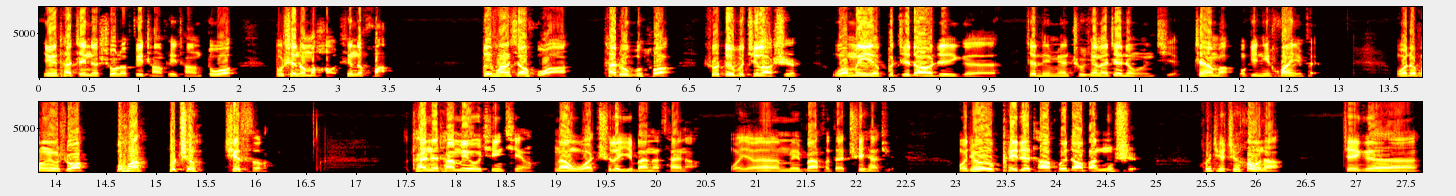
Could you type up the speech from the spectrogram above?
因为他真的说了非常非常多不是那么好听的话。对方小伙啊，态度不错，说对不起老师，我们也不知道这个这里面出现了这种问题。这样吧，我给您换一份。我的朋友说不换了，不吃了，去死了。看着他没有心情，那我吃了一半的菜呢，我也没办法再吃下去。我就陪着他回到办公室，回去之后呢，这个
